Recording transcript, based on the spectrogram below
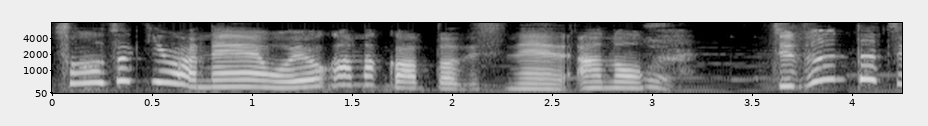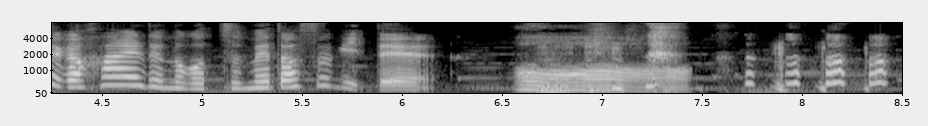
その時はね、泳がなかったですね。あの、うん自分たちが入るのが冷たすぎて、ああ。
